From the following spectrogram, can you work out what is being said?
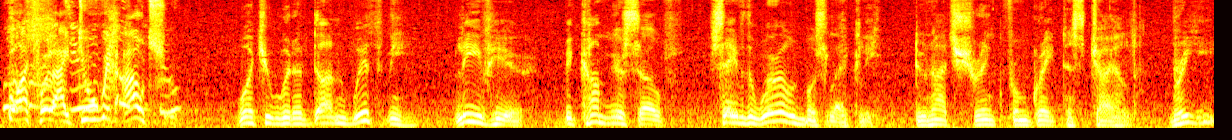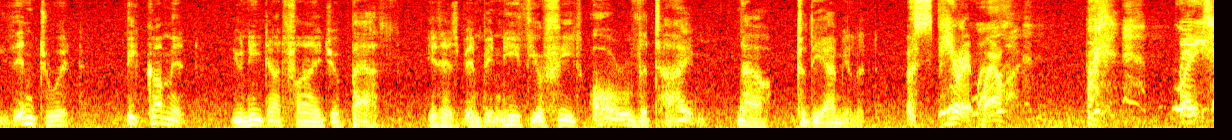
What will I do without you? What you would have done with me. Leave here. Become yourself. Save the world, most likely. Do not shrink from greatness, child. Breathe into it. Become it. You need not find your path. It has been beneath your feet all the time. Now, to the amulet. A spirit well. But wait.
